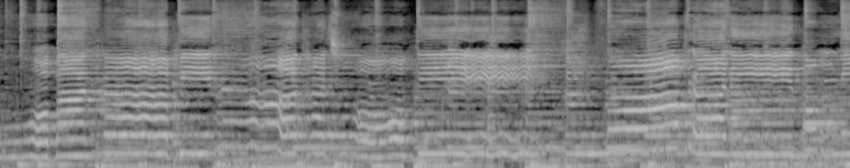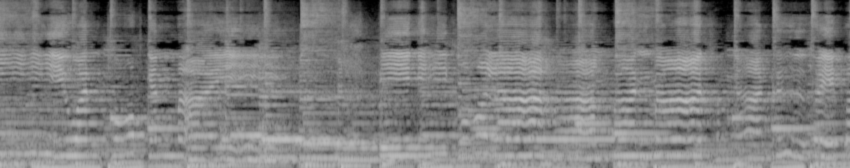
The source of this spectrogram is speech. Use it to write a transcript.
โอ้บ้านนาปีหน้าถ้าโชคดี ฟ้าพระนีต้องมีวันพบกันใหม่ ปีนี้ขอลาห่างบ้านมาทำงานเรื่อยไป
